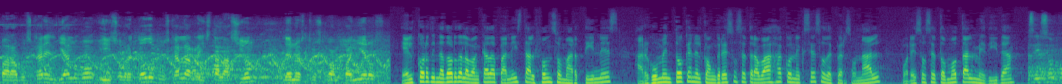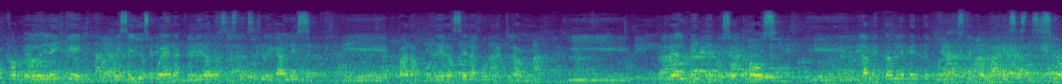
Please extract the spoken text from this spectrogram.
para buscar el diálogo y sobre todo buscar la reinstalación de nuestros compañeros. El coordinador de la bancada panista, Alfonso Martínez, argumentó que en el Congreso se trabaja con exceso de personal, por eso se tomó tal medida. Se hizo conforme a la ley que pues ellos pueden acudir a las instancias legales eh, para poder hacer algún reclamo y realmente nosotros eh, lamentablemente tuvimos que tomar esas decisiones.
